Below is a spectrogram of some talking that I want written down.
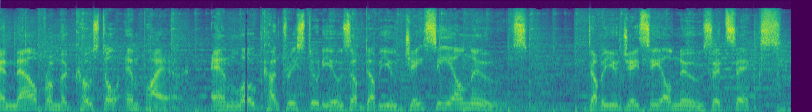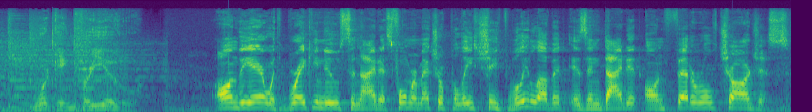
And now from the Coastal Empire and Low Country studios of WJCL News. WJCL News at 6, working for you. On the air with breaking news tonight as former Metro Police Chief Willie Lovett is indicted on federal charges.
